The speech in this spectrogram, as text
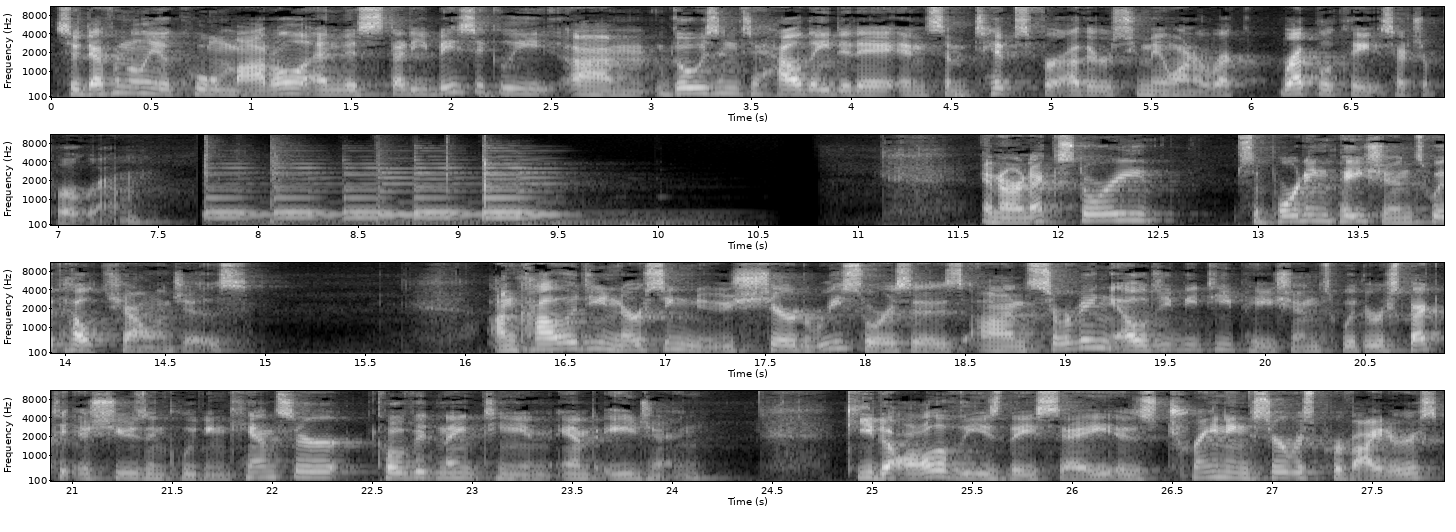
So definitely a cool model. And this study basically um, goes into how they did it and some tips for others who may want to rec- replicate such a program. In our next story supporting patients with health challenges Oncology Nursing News shared resources on serving LGBT patients with respect to issues including cancer, COVID 19, and aging. Key to all of these, they say, is training service providers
